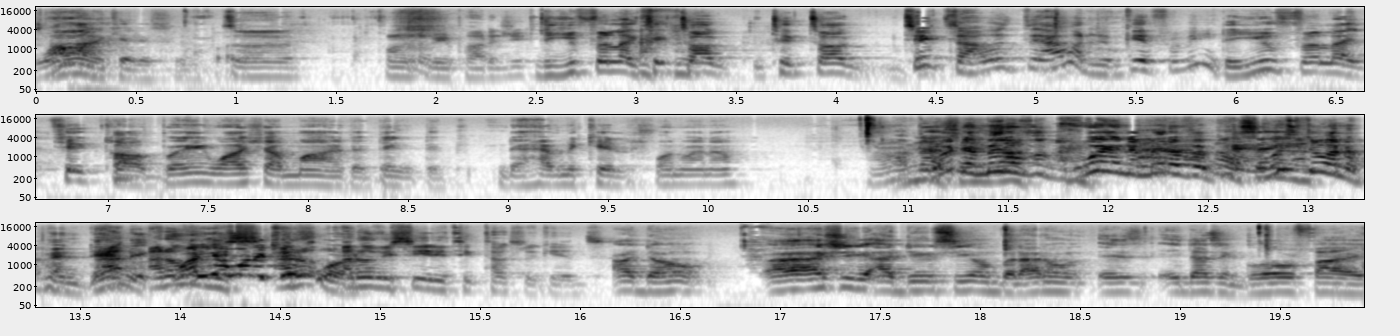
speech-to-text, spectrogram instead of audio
I want a kid as soon as possible. So, to be a prodigy. Do you feel like TikTok TikTok TikTok, what's the, I want a kid for me. Do you feel like TikTok brainwash your mind to think that, that having a kid is fun right now? I'm not We're in the middle no. of a, we're in the middle of a I'm not pandemic. We're still in a pandemic. I don't Why do y'all want to see- I kid for? I don't even see any TikToks with kids. I don't. I actually I do see them, but I don't. It, it doesn't glorify.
